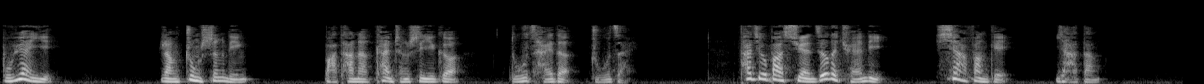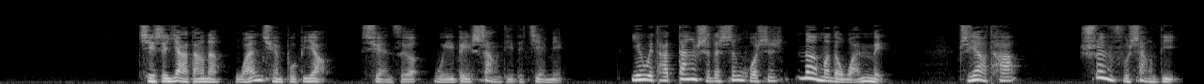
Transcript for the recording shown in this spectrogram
不愿意让众生灵把他呢看成是一个独裁的主宰。他就把选择的权利下放给亚当。其实亚当呢，完全不必要选择违背上帝的诫命，因为他当时的生活是那么的完美。只要他顺服上帝，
